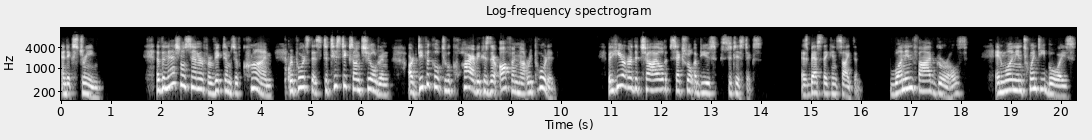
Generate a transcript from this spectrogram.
and extreme. Now, the National Center for Victims of Crime reports that statistics on children are difficult to acquire because they're often not reported. But here are the child sexual abuse statistics as best they can cite them. One in five girls and one in 20 boys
